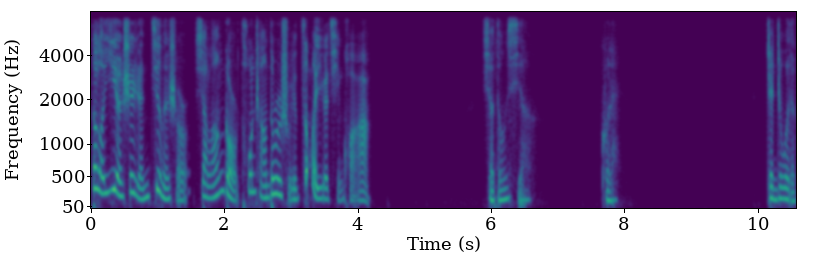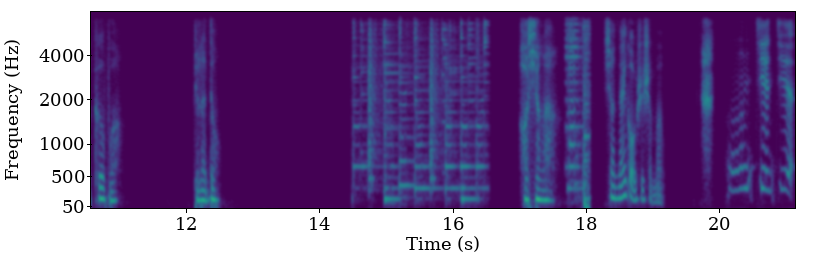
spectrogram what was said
到了夜深人静的时候，小狼狗通常都是属于这么一个情况啊。小东西啊，过来，枕着我的胳膊，别乱动，好香啊！小奶狗是什么？嗯，姐姐，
